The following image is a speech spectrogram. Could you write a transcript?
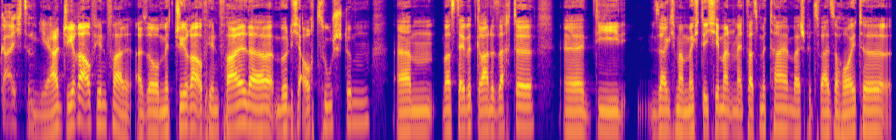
geeicht sind. Ja, Jira auf jeden Fall. Also mit Jira auf jeden Fall, da würde ich auch zustimmen. Ähm, was David gerade sagte, äh, die sage ich mal, möchte ich jemandem etwas mitteilen, beispielsweise heute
